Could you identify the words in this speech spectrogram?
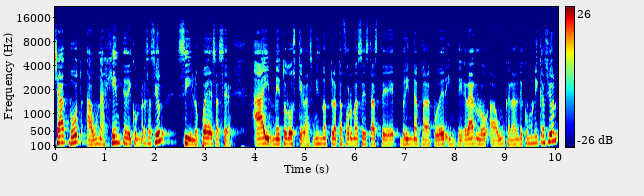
chatbot, a un agente de conversación, sí, lo puedes hacer. Hay métodos que las mismas plataformas estas te brindan para poder integrarlo a un canal de comunicación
